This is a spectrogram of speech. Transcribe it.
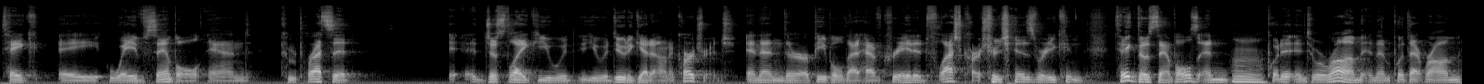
take a wave sample and compress it just like you would you would do to get it on a cartridge. And then there are people that have created flash cartridges where you can take those samples and put it into a ROM and then put that ROM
